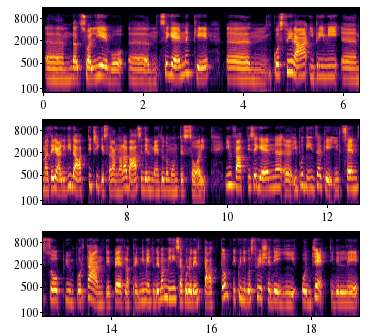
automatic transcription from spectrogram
ehm, dal suo allievo ehm, Seghen che ehm, costruirà i primi eh, materiali didattici che saranno alla base del metodo Montessori. Infatti Seghen eh, ipotizza che il senso più importante per l'apprendimento dei bambini sia quello del tatto e quindi costruisce degli oggetti, delle,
